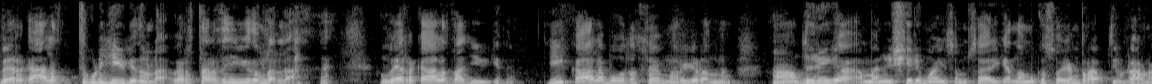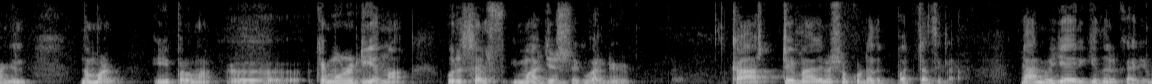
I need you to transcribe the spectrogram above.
വേറെ കാലത്ത് കൂടി ജീവിക്കുന്നുണ്ടാണ് വേറെ സ്ഥലത്ത് ജീവിക്കുന്നുണ്ടല്ല. വേറെ കാലത്താണ് ജീവിക്കുന്നത് ഈ കാലബോധത്തെ മറികടന്ന് ആധുനിക മനുഷ്യരുമായി സംസാരിക്കാൻ നമുക്ക് സ്വയം പ്രാപ്തി ഉണ്ടാവണമെങ്കിൽ നമ്മൾ ഈ പറഞ്ഞ കമ്മ്യൂണിറ്റി എന്ന ഒരു സെൽഫ് ഇമാജിനേഷനിലേക്ക് വരേണ്ടി വരും. കാസ്റ്റ് ഇമാജിനേഷൻ കൊണ്ട് അത് പറ്റത്തില്ല. ഞാൻ വിചാരിക്കുന്ന ഒരു കാര്യം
